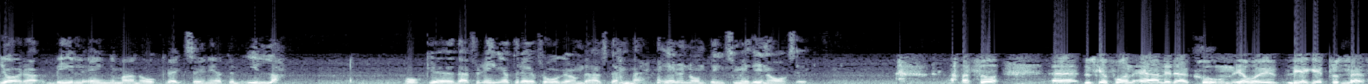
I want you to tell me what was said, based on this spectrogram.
göra Bill Engman och växenheten illa. Och eh, därför ringer jag till dig och frågar om det här stämmer. Är det någonting som är din avsikt? Alltså, eh, du ska få en ärlig reaktion. Jag har ju legat i process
